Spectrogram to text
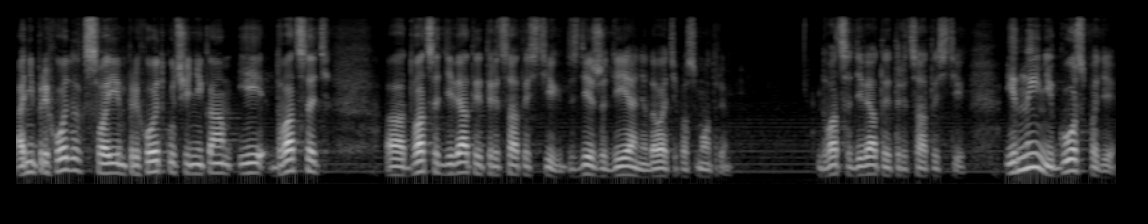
они приходят к своим, приходят к ученикам, и 20, 29 и 30 стих, здесь же Деяния, давайте посмотрим. 29 и 30 стих. «И ныне, Господи,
